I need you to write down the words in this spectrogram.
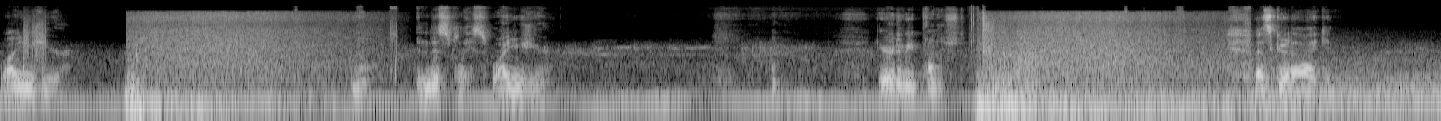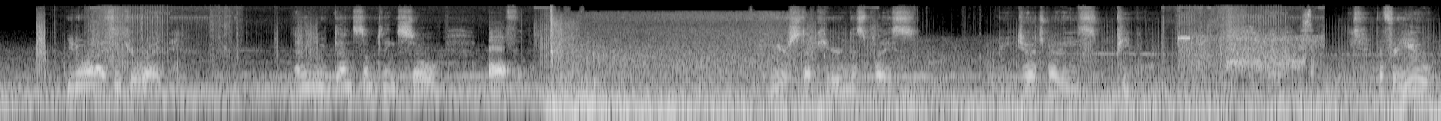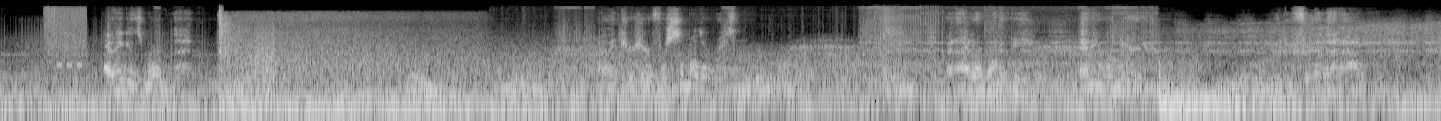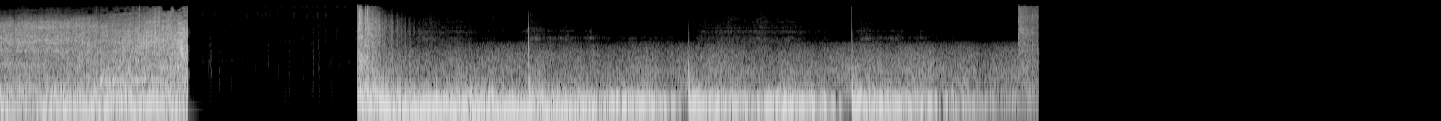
Why are you here? No, in this place. Why are you here? You're to be punished. That's good, I like it. You know what? I think you're right. I think we've done something so awful. We are stuck here in this place, being judged by these people. But for you, I think it's more than that. I think you're here for some other reason. And I don't want to be you.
